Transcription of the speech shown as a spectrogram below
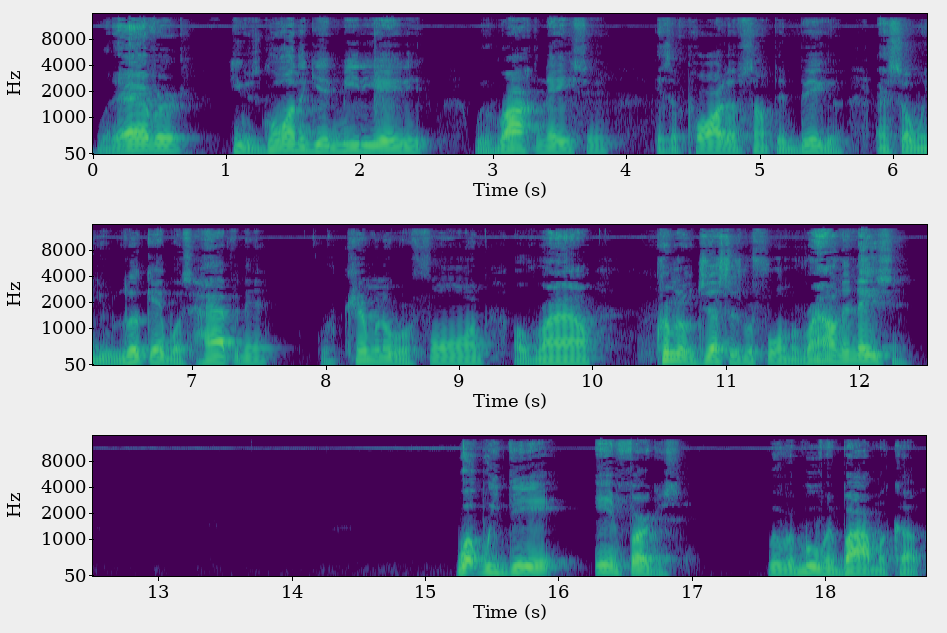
whatever he was going to get mediated with Roc Nation is a part of something bigger. And so when you look at what's happening with criminal reform around, criminal justice reform around the nation, what we did in Ferguson with removing Bob McCulloch,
